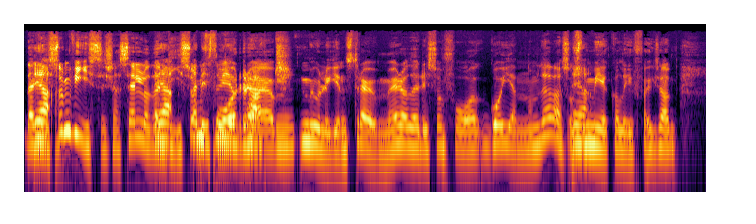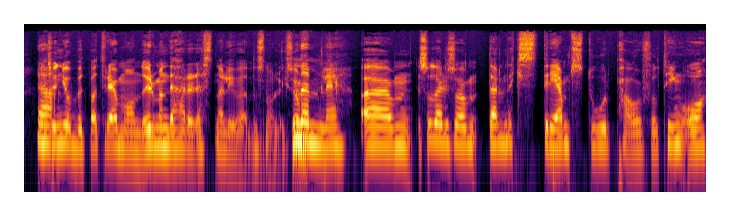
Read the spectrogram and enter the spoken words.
Det er Ja. de som viser seg selv, og det er Ja, de det som er de som får ehm, muligens traumer, og det er de som får gå gjennom det. Da, sånn som Mia Khalifa. Ikke sant? At hun jobbet bare tre måneder, men det her er resten av livet hennes nå. Liksom. Nemlig. Um, så det er, liksom, det er en ekstremt stor, powerful ting. Og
